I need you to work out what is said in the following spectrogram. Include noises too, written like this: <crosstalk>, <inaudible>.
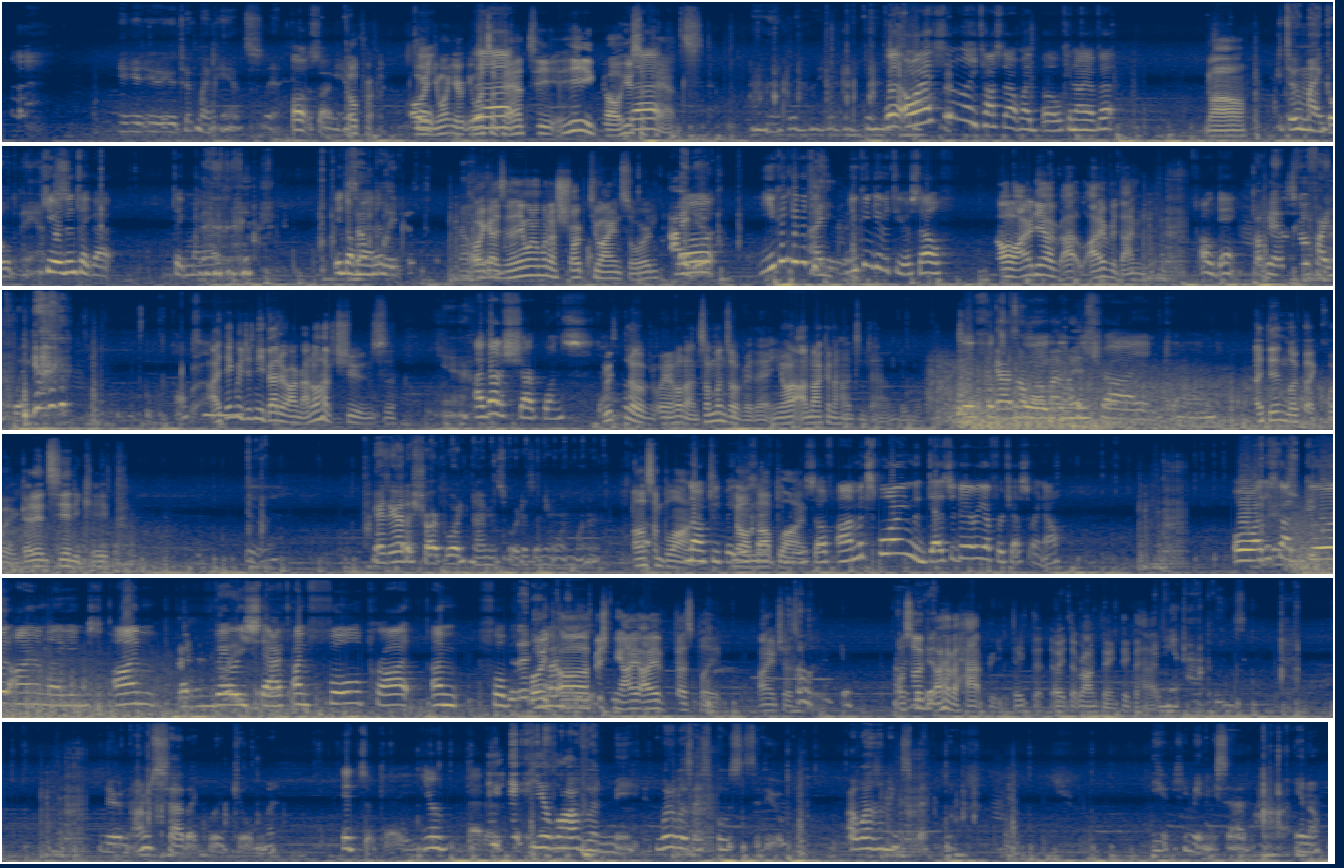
You, you, you, you took my pants. Oh, sorry. No pro- Oh, Okay, you want your you want some pants? Here, here you go. Here's some pants. Wait, oh, I accidentally tossed out my bow. Can I have that? No. You took my gold pants. Here, then take that. Take my. Pants. <laughs> It don't matter. Somebody just- No. Oh, guys, does anyone want a sharp two iron sword? I Uh, do. you can give it to I- you can give it to yourself. Oh, I already have. I, I have a diamond. Oh dang. Okay, let's go find Quig. <laughs> Okay. I think we just need better armor. I don't have shoes. yeah. I've got a sharp one. Who's that over? Wait, hold on. Someone's over there. You know what? I'm not gonna hunt him down. If it's Guys, Quig, my then we list. try and kill him. I didn't look like Quig. I didn't see any cape. Yeah. Guys, I got a sharp one diamond sword. Does anyone want it? Oh, Unless I'm blind. No, keep it. No, I'm not blind. Yourself. I'm exploring the desert area for chests right now. Oh, I just Okay, got good iron leggings. I'm very stacked. I'm full prot. I'm full. Is it- Wait, Diamond uh, sword. fishing. I I have chest plate. Iron chest Oh, plate. thank you. Also, if you, I have a hat for you. Take the. Wait, the wrong thing. Take the hat. Give me a hat, please. Dude, I'm sad that Quig killed me. It's okay. You're better. He, he, he lavaed me. What was I supposed to do? I wasn't expecting. He, he made me sad. You know,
